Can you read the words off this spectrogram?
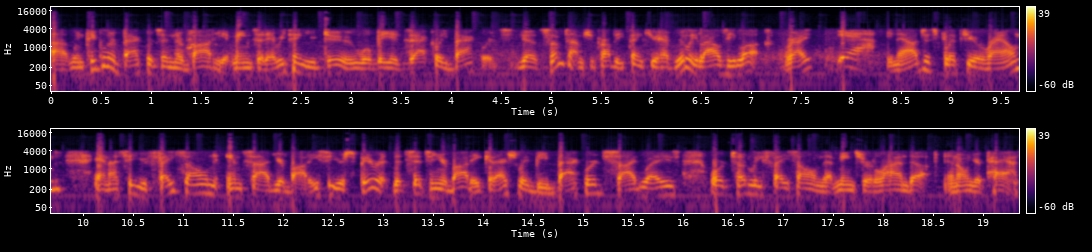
Uh, when people are backwards in their body, it means that everything you do will be exactly backwards. you know, sometimes you probably think you have really lousy luck, right? Yeah. Now I just flipped you around, and I see you face on inside your body. So your spirit that sits in your body could actually be backwards, sideways, or totally face on. That means you're lined up and on your path.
